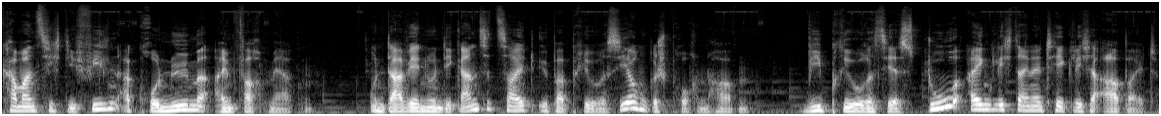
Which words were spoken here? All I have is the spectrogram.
kann man sich die vielen Akronyme einfach merken. Und da wir nun die ganze Zeit über Priorisierung gesprochen haben, wie priorisierst du eigentlich deine tägliche Arbeit?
